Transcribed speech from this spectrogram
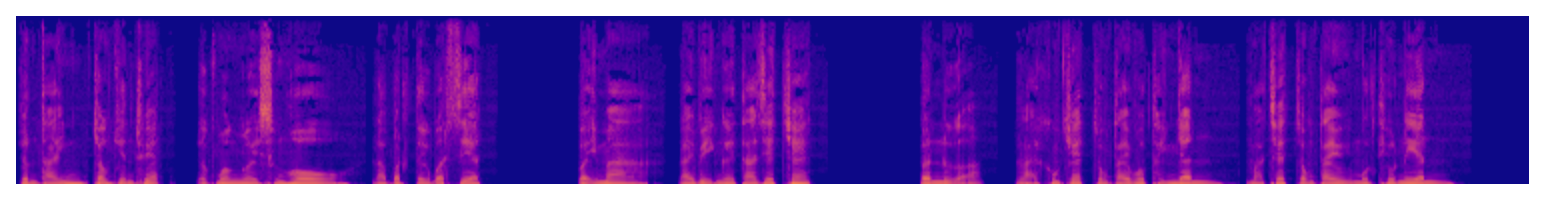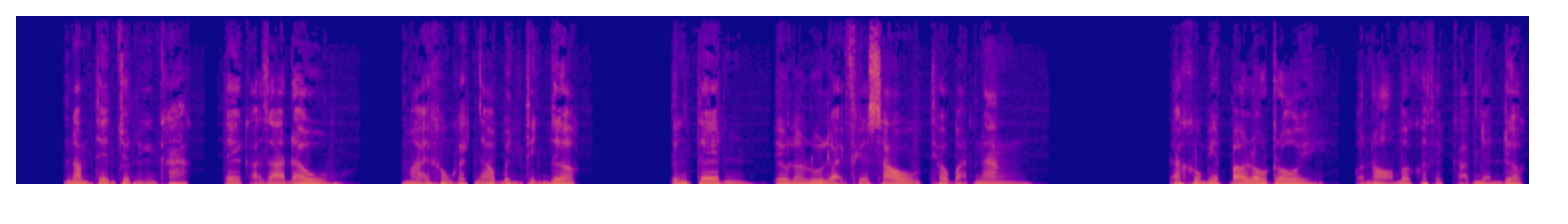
Chuẩn thánh trong truyền thuyết được một người xưng hô là bất tử bất diệt, vậy mà lại bị người ta giết chết. Hơn nữa lại không chết trong tay một thánh nhân, mà chết trong tay một thiếu niên. Năm tên chuẩn cánh khác tê cả da đầu, mãi không cách nào bình tĩnh được. Từng tên đều là lui lại phía sau theo bản năng. Đã không biết bao lâu rồi, bọn họ mới có thể cảm nhận được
